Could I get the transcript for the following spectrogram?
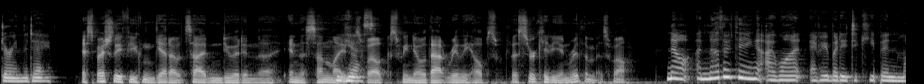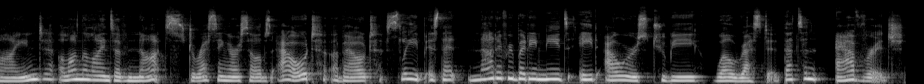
during the day especially if you can get outside and do it in the in the sunlight yes. as well because we know that really helps with the circadian rhythm as well now, another thing I want everybody to keep in mind along the lines of not stressing ourselves out about sleep is that not everybody needs eight hours to be well rested. That's an average,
